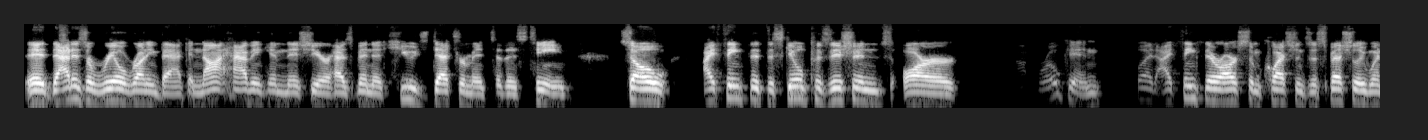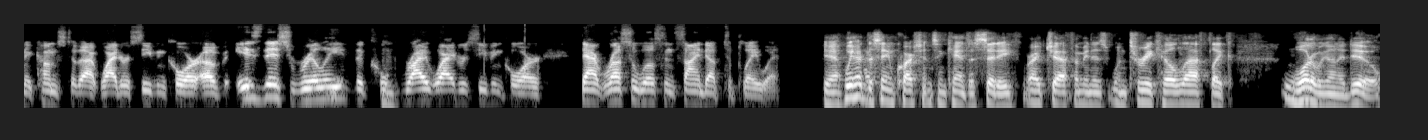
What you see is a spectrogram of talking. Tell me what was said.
It, that is a real running back, and not having him this year has been a huge detriment to this team. So I think that the skill positions are not broken but I think there are some questions, especially when it comes to that wide receiving core of is this really the hmm. right wide receiving core that Russell Wilson signed up to play with? Yeah, we had the same questions in Kansas City, right, Jeff? I mean, is when Tyreek Hill left, like, what are we going to do?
